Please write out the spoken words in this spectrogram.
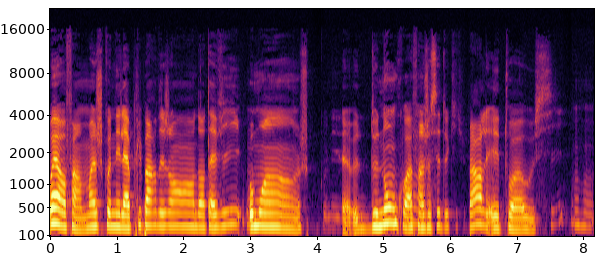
Ouais, enfin, moi, je connais la plupart des gens dans ta vie, au Mm. moins, je de nom, quoi. Enfin, Mm. je sais de qui tu parles, et toi aussi. Mhm.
